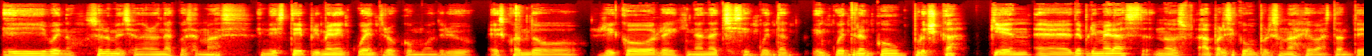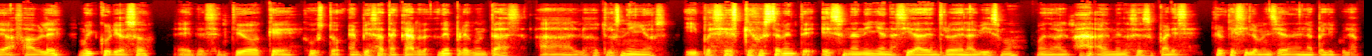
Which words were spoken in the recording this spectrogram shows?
Y bueno, solo mencionar una cosa más. En este primer encuentro con Mondriu es cuando Rico, Reg y Nanachi se encuentran, encuentran con Prushka, quien eh, de primeras nos aparece como un personaje bastante afable, muy curioso. en el sentido que justo empieza a atacar de preguntas a los otros niños. Y pues es que justamente es una niña nacida dentro del abismo. Bueno, al, menos eso parece. Creo que sí lo mencionan en la película.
